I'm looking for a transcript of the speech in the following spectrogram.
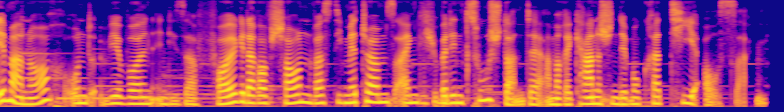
immer noch und wir wollen in dieser Folge darauf schauen, was die Midterms eigentlich über den Zustand der amerikanischen Demokratie aussagen.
